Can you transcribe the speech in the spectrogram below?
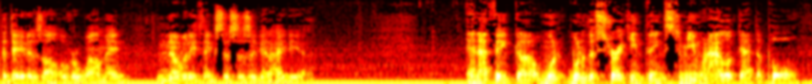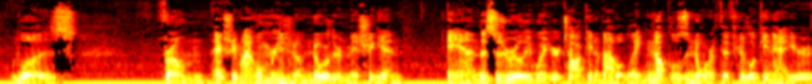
The data is all overwhelming. Nobody thinks this is a good idea. And I think uh, one one of the striking things to me when I looked at the poll was from actually my home region of northern Michigan, and this is really when you're talking about like Knuckles North. If you're looking at your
